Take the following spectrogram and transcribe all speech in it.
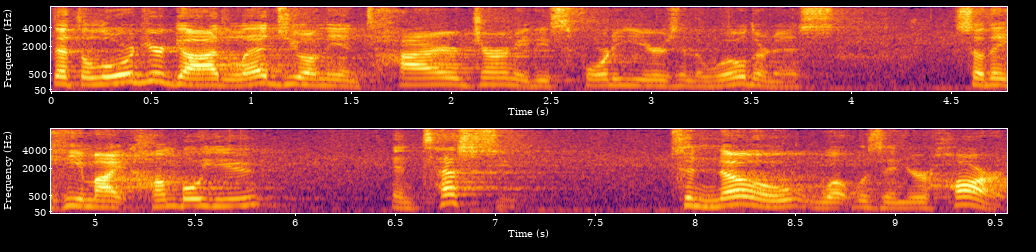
that the Lord your God led you on the entire journey, these 40 years in the wilderness, so that he might humble you and test you to know what was in your heart,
